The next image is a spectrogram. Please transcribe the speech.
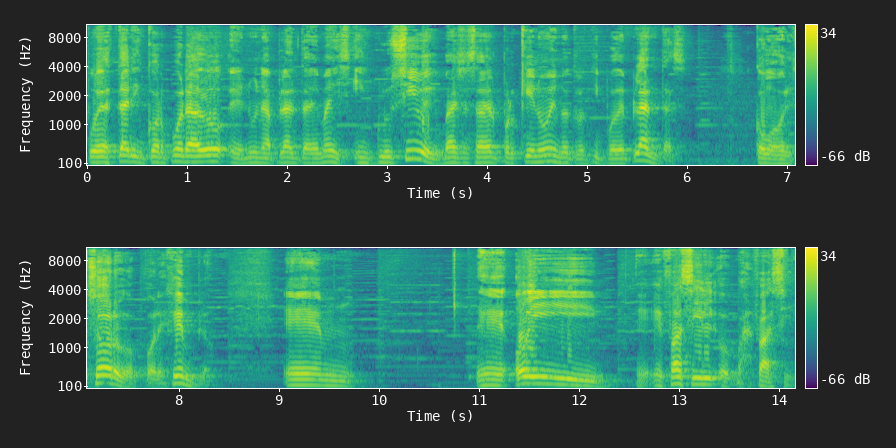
pueda estar incorporado en una planta de maíz, inclusive vaya a saber por qué no en otro tipo de plantas, como el sorgo, por ejemplo. Em, eh, hoy eh, es fácil, o fácil,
